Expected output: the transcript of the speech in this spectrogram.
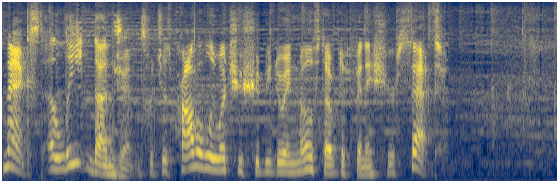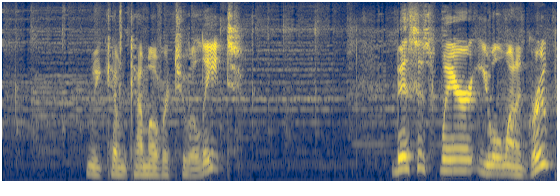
Next, Elite Dungeons, which is probably what you should be doing most of to finish your set we can come over to Elite. This is where you will want to group.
